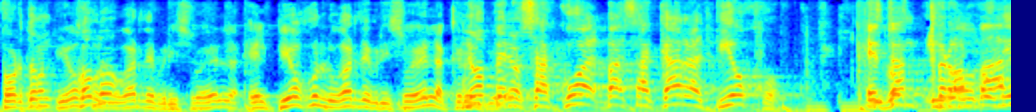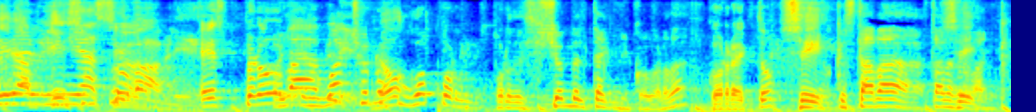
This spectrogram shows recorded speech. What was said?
Por El donde, piojo ¿Cómo? en lugar de Brizuela. El piojo en lugar de Brizuela, creo No, yo. pero sacó, va a sacar al piojo. Y Esto va- es a probable a- es probable. Es Oye, el Guacho no, ¿no? jugó por, por decisión del técnico, ¿verdad? Correcto. Sí. Porque estaba, estaba en la banca.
